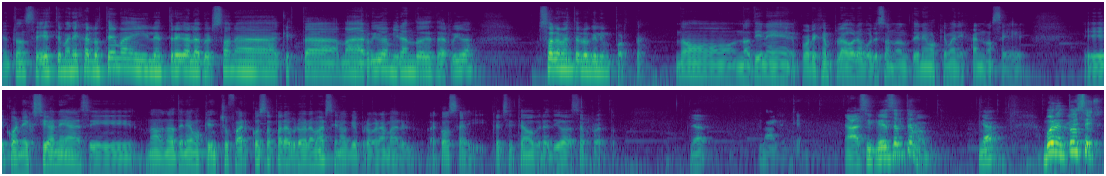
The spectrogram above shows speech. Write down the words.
Entonces, este maneja los temas y le entrega a la persona que está más arriba, mirando desde arriba, solamente lo que le importa. No, no tiene, por ejemplo, ahora por eso no tenemos que manejar, no sé, eh, conexiones así. No, no tenemos que enchufar cosas para programar, sino que programar la cosa y que el sistema operativo hace el resto. ¿Ya? Vale, entiendo. Así que ese es el tema. ¿Ya? Bueno, entonces,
